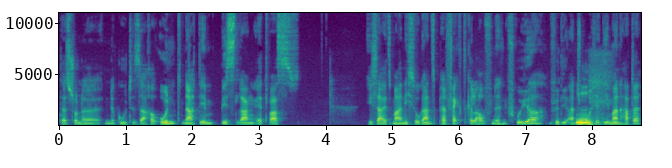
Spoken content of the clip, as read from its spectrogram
Das ist schon eine, eine gute Sache. Und nach dem bislang etwas ich sage jetzt mal, nicht so ganz perfekt gelaufenen Frühjahr für die Ansprüche, die man hatte.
